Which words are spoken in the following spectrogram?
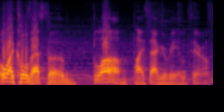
Oh, I call that the blob Pythagorean theorem.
